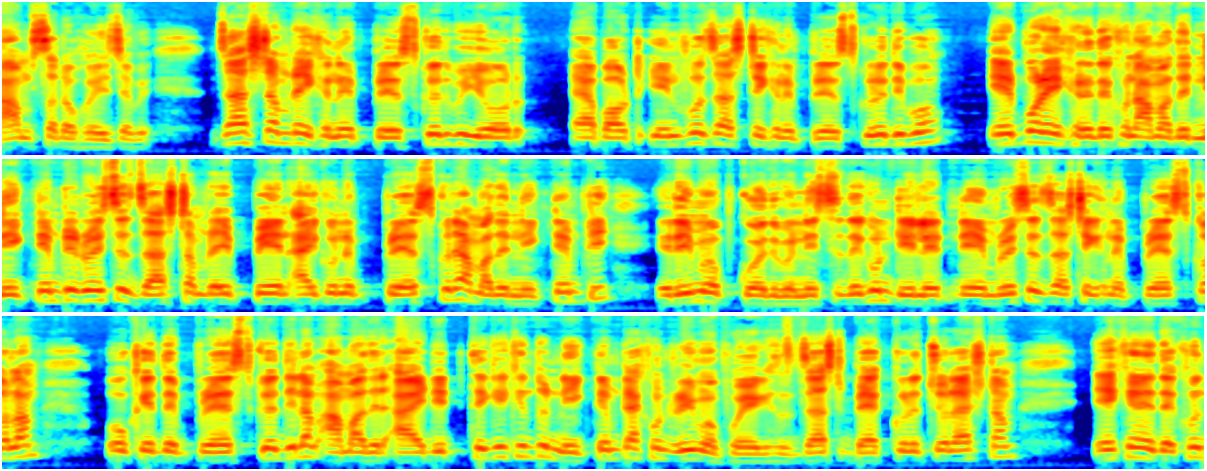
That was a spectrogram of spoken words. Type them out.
নাম সারা হয়ে যাবে। জাস্ট আমরা এখানে প্রেস করে দেবো ইয়োর অ্যাবাউট ইনফো জাস্ট এখানে প্রেস করে দিব। এরপর এখানে দেখুন আমাদের নিকনেমটি রয়েছে জাস্ট আমরা এই পেন আইকনে প্রেস করে আমাদের নিকনেমটি রিমুভ করে দেবো। নিচে দেখুন ডিলেট নেম রয়েছে জাস্ট এখানে প্রেস করলাম ওকেতে প্রেস করে দিলাম। আমাদের আইডির থেকে কিন্তু নিকনেমটা এখন রিমুভ হয়ে গেছে জাস্ট ব্যাক করে চলে আসলাম। এখানে দেখুন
